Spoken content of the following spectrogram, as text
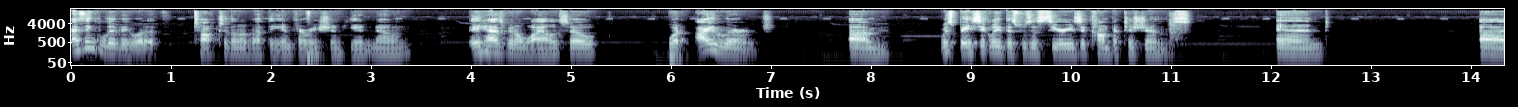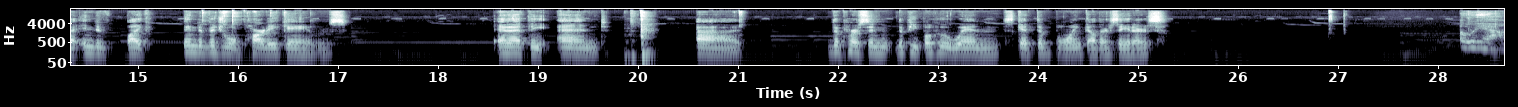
I think Livy would have talked to them about the information he had known. It has been a while, so what I learned, um, was basically this was a series of competitions, and uh, indi- like individual party games, and at the end, uh, the person, the people who win, get to boink other satyrs. Oh yeah.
